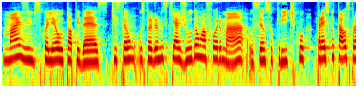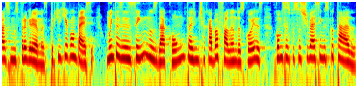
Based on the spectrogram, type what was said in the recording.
Mas a gente escolheu o top 10, que são os programas que ajudam a formar o senso crítico para escutar os próximos programas. Porque o que acontece? Muitas vezes, sem nos dar conta, a gente acaba falando as coisas como se as pessoas tivessem escutado.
